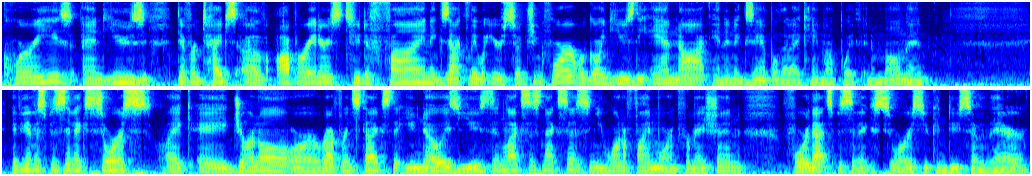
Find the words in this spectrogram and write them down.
queries and use different types of operators to define exactly what you're searching for. We're going to use the and not in an example that I came up with in a moment. If you have a specific source, like a journal or a reference text that you know is used in LexisNexis and you want to find more information for that specific source, you can do so there.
